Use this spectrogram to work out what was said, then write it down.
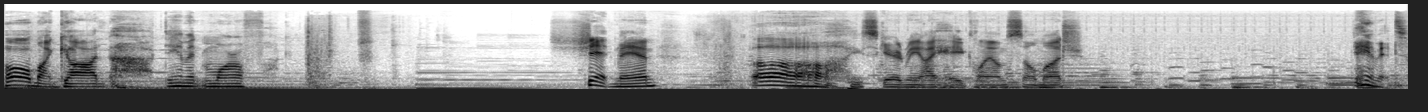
Oh my god. Oh, damn it, Amaro. Fuck. Shit, man. Ah, oh, he scared me. I hate clowns so much. Damn it.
